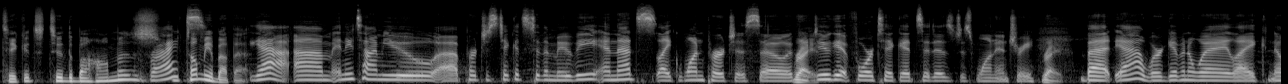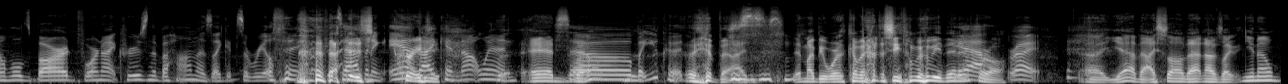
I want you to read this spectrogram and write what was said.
tickets to the Bahamas? Right. Tell me about that. Yeah. Um, anytime you uh, purchase tickets to the movie, and that's like one purchase. So if Right. you do get four tickets, it is just one entry. Right. But yeah, we're giving away like no holds barred four night cruise in the Bahamas. Like it's a real thing. It's is happening, and I cannot win. And, so, well, but you could. but I, it might be worth coming out to see the movie then yeah. after all. Right. Uh, yeah, I saw that and I was like, you know,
